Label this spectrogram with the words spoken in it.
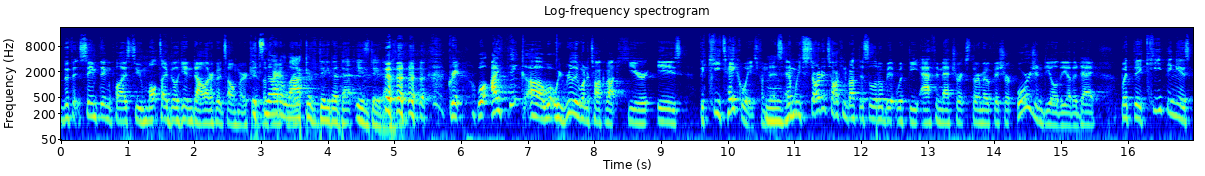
the th- same thing applies to multi-billion dollar hotel mergers. It's apparently. not a lack of data that is data. Great. Well, I think uh, what we really want to talk about here is the key takeaways from this. Mm-hmm. And we started talking about this a little bit with the Affymetrix Thermo Fisher Origin deal the other day. But the key thing is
